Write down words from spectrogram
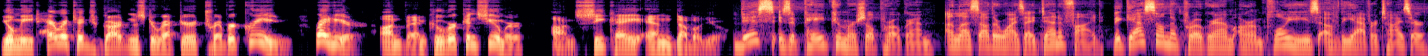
you'll meet Heritage Gardens director Trevor Crean right here on Vancouver Consumer on CKNW. This is a paid commercial program. Unless otherwise identified, the guests on the program are employees of the advertiser.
